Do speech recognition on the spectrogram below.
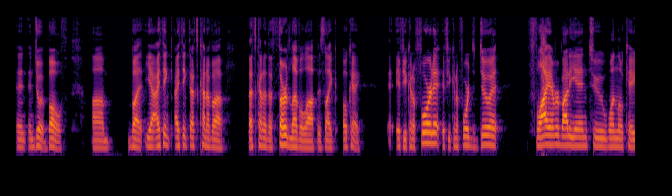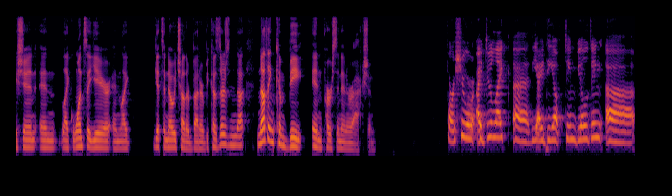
and, and do it both. Um, but yeah i think i think that's kind of a that's kind of the third level up is like okay if you can afford it if you can afford to do it fly everybody into one location and like once a year and like get to know each other better because there's not nothing can beat in-person interaction For sure, I do like uh, the idea of team building. Uh,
